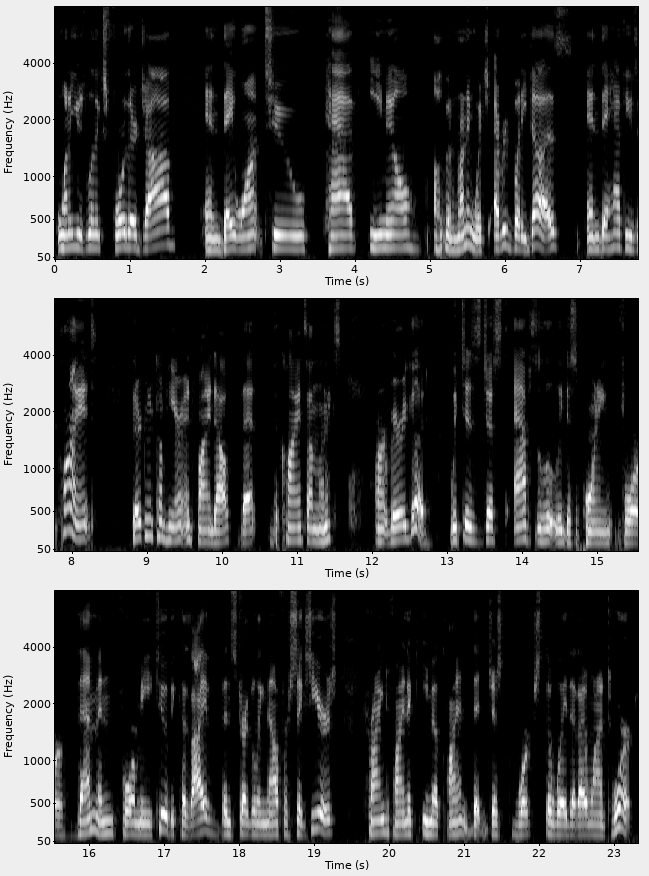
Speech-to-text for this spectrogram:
want to use Linux for their job and they want to have email up and running, which everybody does, and they have to use a client, they're going to come here and find out that the clients on Linux aren't very good. which is just absolutely disappointing for them and for me too, because I've been struggling now for six years trying to find an email client that just works the way that I want it to work.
